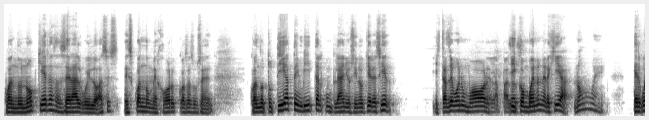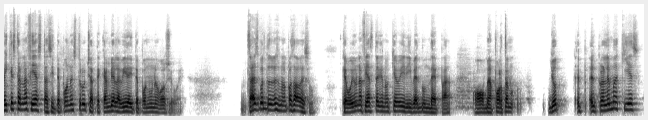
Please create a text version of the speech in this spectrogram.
Cuando no quieras hacer algo y lo haces es cuando mejor cosas suceden. Cuando tu tía te invita al cumpleaños y no quieres ir y estás de buen humor y con buena energía, no, güey. El güey que está en la fiesta, si te pones trucha, te cambia la vida y te pone un negocio, güey. ¿Sabes cuántas veces me ha pasado eso? Que voy a una fiesta que no quiero ir y vendo un depa o me aportan... Yo el, problema aquí es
